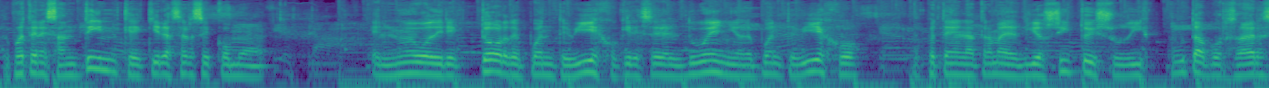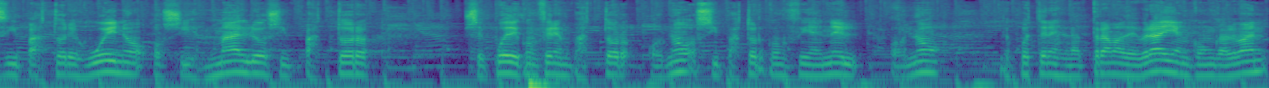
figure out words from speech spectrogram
Después tenés Santín, que quiere hacerse como el nuevo director de Puente Viejo, quiere ser el dueño de Puente Viejo. Después tenés la trama de Diosito y su disputa por saber si Pastor es bueno o si es malo, si Pastor se puede confiar en Pastor o no, si Pastor confía en él o no. Después tenés la trama de Brian con Galván,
